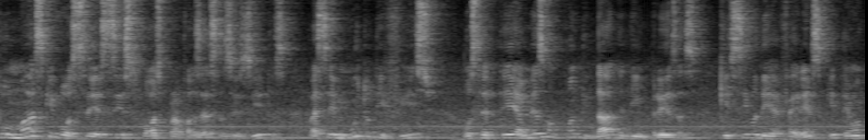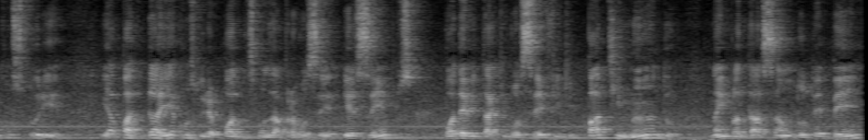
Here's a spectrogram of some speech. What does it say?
por mais que você se esforce para fazer essas visitas, vai ser muito difícil você ter a mesma quantidade de empresas que sirva de referência que tem uma consultoria. E a partir daí a consultoria pode disponibilizar para você exemplos, pode evitar que você fique patinando na implantação do TPM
